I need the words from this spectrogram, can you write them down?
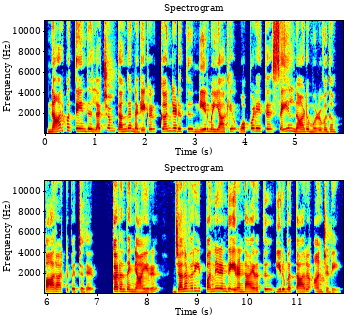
நாற்பத்தைந்து லட்சம் தங்க நகைகள் கண்டெடுத்து நேர்மையாக ஒப்படைத்த செயல் நாடு முழுவதும் பாராட்டு பெற்றது. கடந்த ஞாயிறு ஜனவரி பன்னிரண்டு இரண்டாயிரத்து இருபத்தாறு அன்றடி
